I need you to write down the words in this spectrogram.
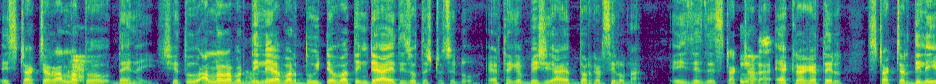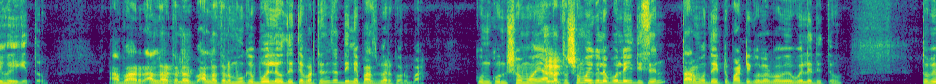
এই স্ট্রাকচার আল্লাহ তো দেয় নাই। সেহেতু আল্লাহর আবার দিলে আবার দুইটা বা তিনটা আয়াতই যথেষ্ট ছিল। এর থেকে বেশি আয়াত দরকার ছিল না। এই যে যে স্ট্রাকচারটা এক রাগাতের স্ট্রাকচার দিলেই হয়ে যেত আবার আল্লাহ তালা আল্লাহ তালা মুখে বলেও দিতে পারতেন যে দিনে পাঁচবার করবা। কোন কোন সময় আল্লাহ তো সময়গুলো বলেই দিছেন তার মধ্যে একটু পার্টিকুলার ভাবে বলে দিত। তবে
